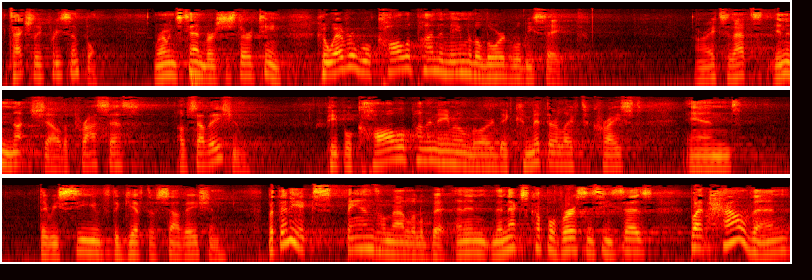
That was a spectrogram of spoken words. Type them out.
It's actually pretty simple. Romans 10 verses 13. Whoever will call upon the name of the Lord will be saved. All right, so that's in a nutshell the process of salvation. People call upon the name of the Lord, they commit their life to Christ, and they receive the gift of salvation. But then he expands on that a little bit. And in the next couple verses he says, But how then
